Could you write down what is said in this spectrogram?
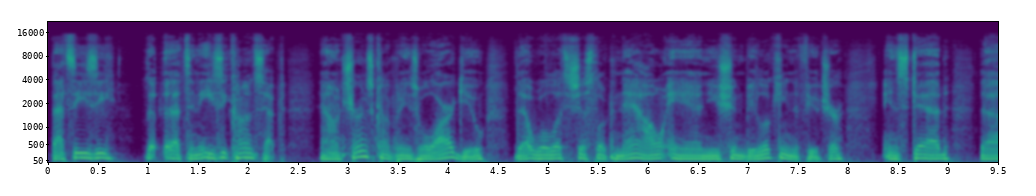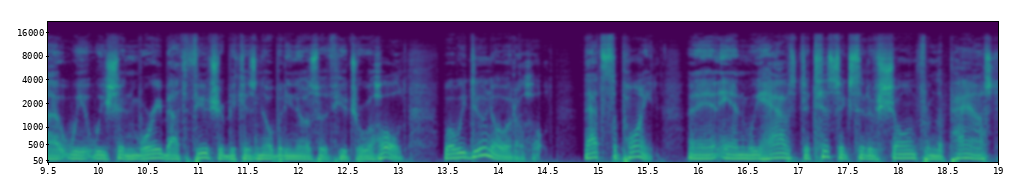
That's easy. That's an easy concept. Now, insurance companies will argue that, well, let's just look now and you shouldn't be looking in the future. Instead, uh, we, we shouldn't worry about the future because nobody knows what the future will hold. Well, we do know what it'll hold. That's the point. And, and we have statistics that have shown from the past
